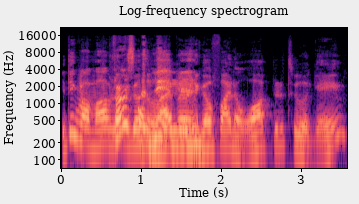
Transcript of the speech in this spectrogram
You think my mom let First me go I to the did, library man. to go find a walkthrough to a game?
